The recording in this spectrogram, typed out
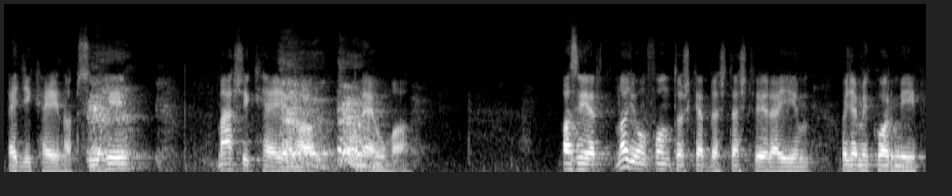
egyik helyen a psziché, másik helyen a pneuma. Azért nagyon fontos, kedves testvéreim, hogy amikor mi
